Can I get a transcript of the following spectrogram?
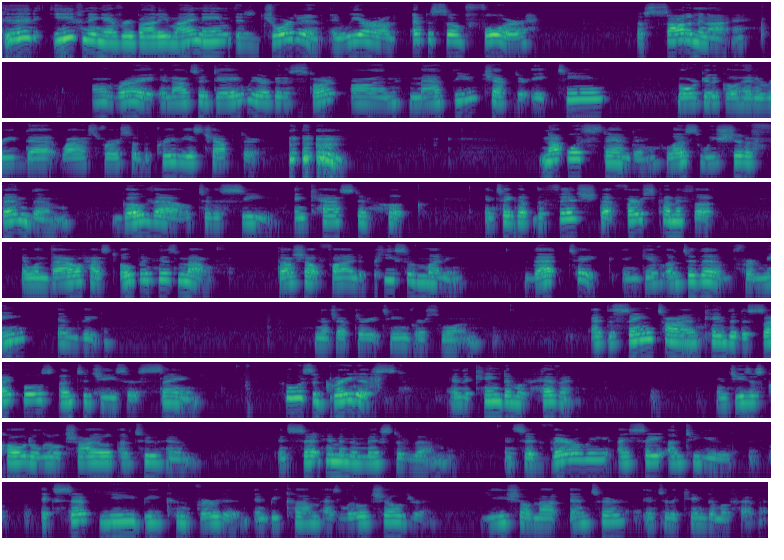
Good evening, everybody. My name is Jordan, and we are on episode four of Sodom and I. All right, and now today we are going to start on Matthew chapter 18, but we're going to go ahead and read that last verse of the previous chapter. Notwithstanding, lest we should offend them, go thou to the sea and cast an hook and take up the fish that first cometh up. And when thou hast opened his mouth, thou shalt find a piece of money. That take and give unto them for me and thee. Now, chapter 18, verse 1. At the same time came the disciples unto Jesus, saying, Who is the greatest in the kingdom of heaven? And Jesus called a little child unto him and set him in the midst of them, and said, Verily I say unto you, except ye be converted and become as little children, ye shall not enter into the kingdom of heaven.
